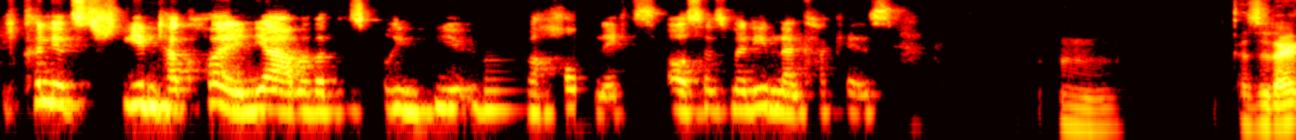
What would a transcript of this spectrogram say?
ich könnte jetzt jeden Tag heulen, ja, aber das bringt mir überhaupt nichts, außer dass mein Leben dann kacke ist. Mhm. Also da,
